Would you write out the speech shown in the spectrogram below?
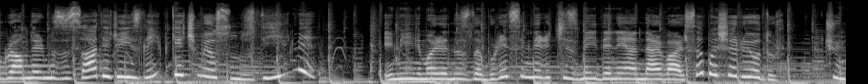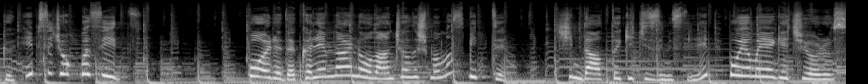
Programlarımızı sadece izleyip geçmiyorsunuz değil mi? Eminim aranızda bu resimleri çizmeyi deneyenler varsa başarıyordur. Çünkü hepsi çok basit. Bu arada kalemlerle olan çalışmamız bitti. Şimdi alttaki çizimi silip boyamaya geçiyoruz.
